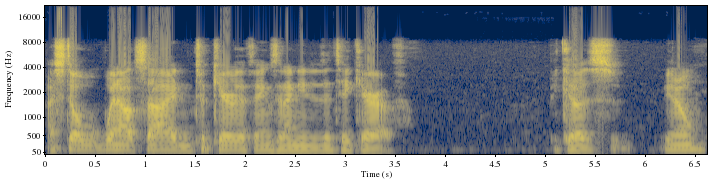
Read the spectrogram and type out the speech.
I still went outside and took care of the things that I needed to take care of. Because, you know,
